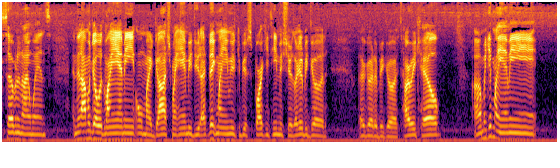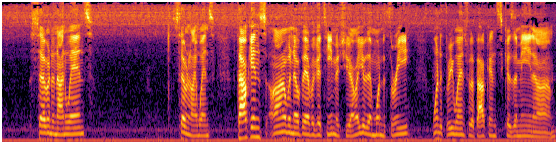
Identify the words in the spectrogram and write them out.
Seven to nine wins. And then I'm gonna go with Miami. Oh my gosh, Miami, dude. I think Miami could be a sparky team this year. They're gonna be good. They're gonna be good. Tyreek Hill. I'm gonna give Miami seven to nine wins. Seven to nine wins. Falcons. I don't even know if they have a good team this year. I'm gonna give them one to three, one to three wins for the Falcons because I mean, um,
